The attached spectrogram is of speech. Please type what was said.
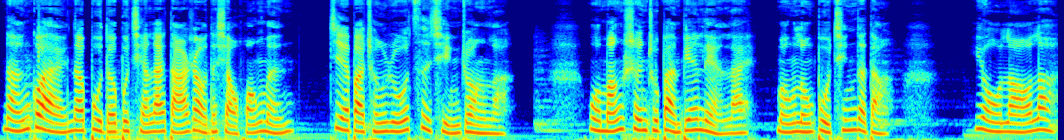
难怪那不得不前来打扰的小黄门结巴成如此形状了。我忙伸出半边脸来。朦胧不清的道：“有劳了。”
